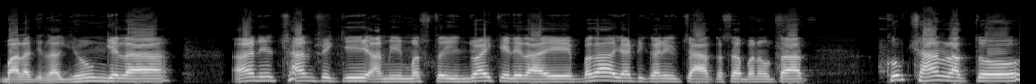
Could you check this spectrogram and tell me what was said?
बालाजीला घेऊन गेला. आणि छानपैकी आम्ही मस्त एन्जॉय केलेला आहे. बघा या ठिकाणी चहा कसा बनवतात. खूप छान लागतो.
